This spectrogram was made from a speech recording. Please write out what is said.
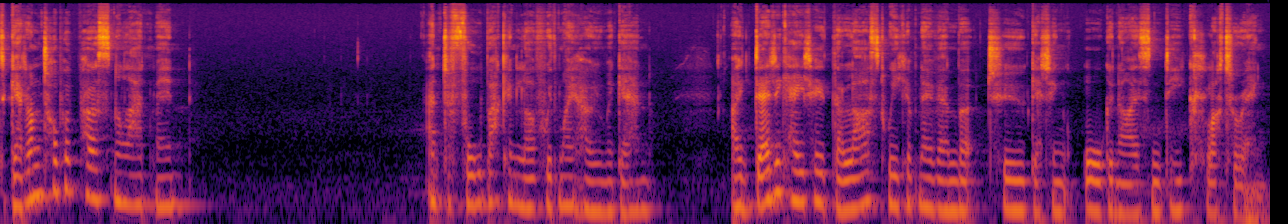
to get on top of personal admin, fall back in love with my home again. I dedicated the last week of November to getting organised and decluttering.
